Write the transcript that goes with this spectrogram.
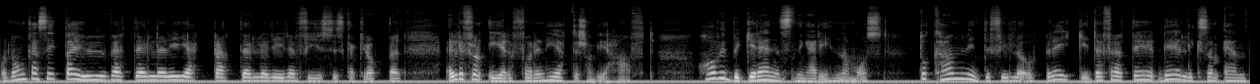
och de kan sitta i huvudet eller i hjärtat eller i den fysiska kroppen eller från erfarenheter som vi har haft. Har vi begränsningar inom oss då kan vi inte fylla upp reiki därför att det, det är liksom en,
